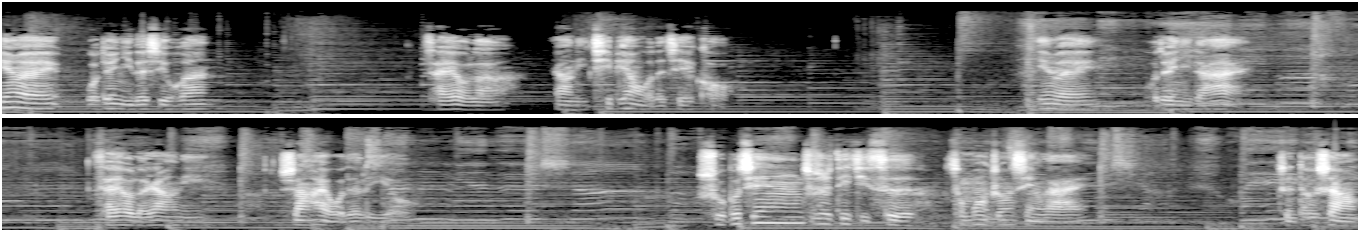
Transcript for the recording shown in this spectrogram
因为我对你的喜欢，才有了让你欺骗我的借口。因为我对你的爱，才有了让你伤害我的理由。数不清这是第几次从梦中醒来，枕头上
